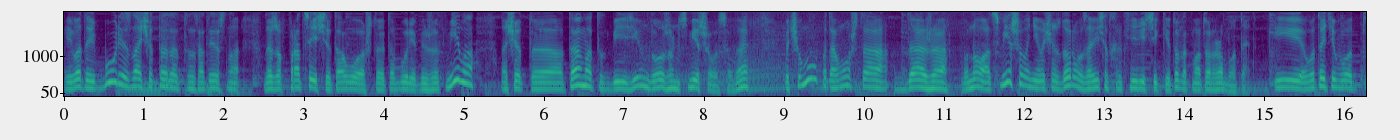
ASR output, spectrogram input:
И в этой буре, значит, этот, соответственно, даже в процессе того, что эта буря бежит мимо, значит, там этот бензин должен смешиваться, да. Почему? Потому что даже, ну, от смешивания очень здорово зависят характеристики, то, как мотор работает. И вот эти вот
